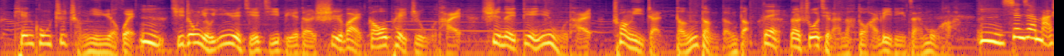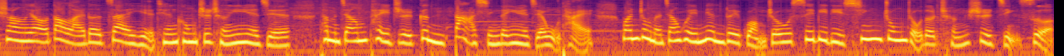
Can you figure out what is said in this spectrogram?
——天空之城音乐会。嗯，其中有音乐节级别的室外高配置舞台、室内电音舞台、创意展等等等等。对，那说起来呢，都还历历在目哈。嗯，现在马上要到来的在野天空之城音乐节，他们将配置更大型的音乐节舞台，观众呢将会面对广州 CBD 新中轴的城市景色。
